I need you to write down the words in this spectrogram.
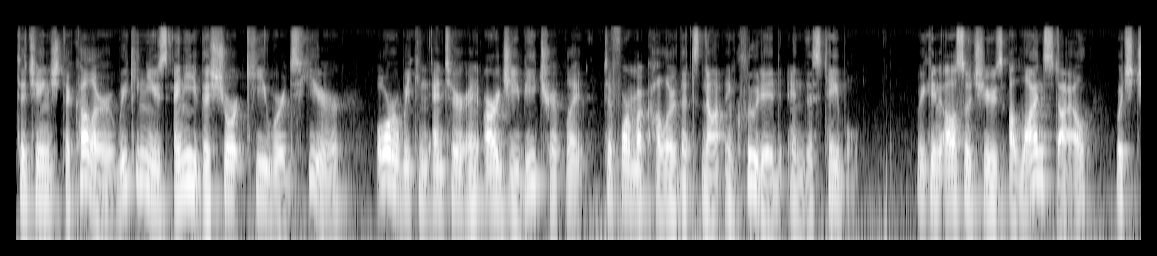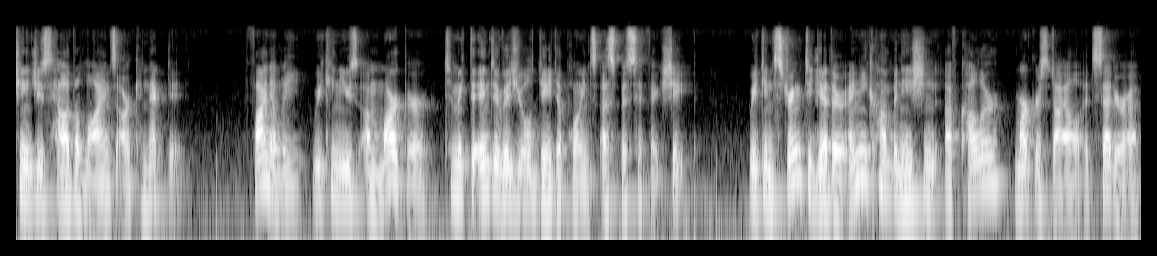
To change the color, we can use any of the short keywords here, or we can enter an RGB triplet to form a color that's not included in this table. We can also choose a line style, which changes how the lines are connected. Finally, we can use a marker to make the individual data points a specific shape. We can string together any combination of color, marker style, etc.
